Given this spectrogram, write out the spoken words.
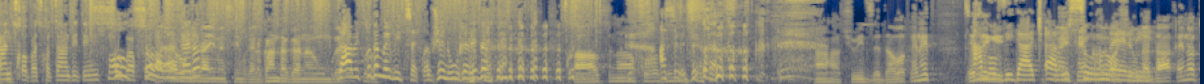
განწყობას ხო ძალიან დიდი მნიშვნელობა აქვს უმღერო რაიმე სიმღერა განდაგანა უმღერო დავიწყო და მე ვიცეკვებ შენ უმღერე და ალსნაკო ასე აჰა 7-ზე დავაყენეთ. ესე იგი ამოვიდა აჭარი სურნელი უნდა დააყენოთ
